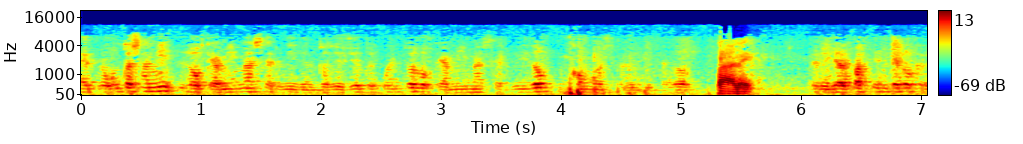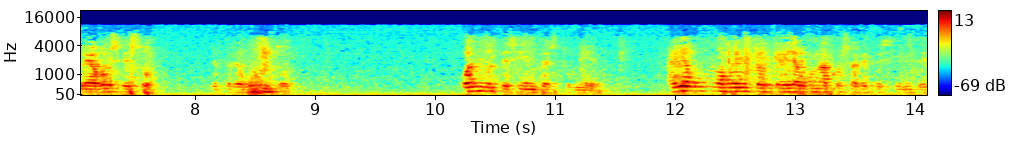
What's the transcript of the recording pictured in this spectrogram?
me preguntas a mí lo que a mí me ha servido, entonces yo te cuento lo que a mí me ha servido como estabilizador. Vale. Pero yo al paciente lo que le hago es eso, le pregunto, ¿cuándo te sientes tú bien? ¿Hay algún momento que hay alguna cosa que te siente,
